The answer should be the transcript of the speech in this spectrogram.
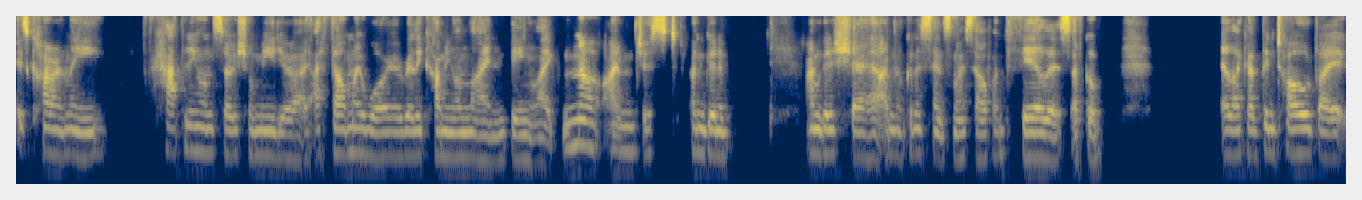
is currently happening on social media. I, I felt my warrior really coming online and being like, no, I'm just, I'm going to. I'm going to share. I'm not going to censor myself. I'm fearless. I've got like I've been told by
